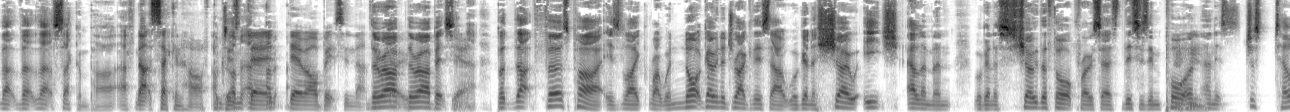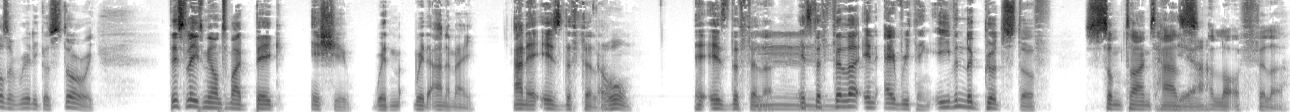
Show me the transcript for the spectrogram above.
that that that second part. After That second half, I'm- I'm- there I'm- there are bits in that. There are go- there are bits in that, but that first part is like right. We're not going to drag this out. We're going to show each element. We're going to show the thought process. This is important, Mhm. and it just tells a really good story. This leads me on to my big issue with with anime, and it is the filler. Oh, It is the filler. Mm. It's the filler in everything, even the good stuff. Sometimes has Yeah. a lot of filler.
